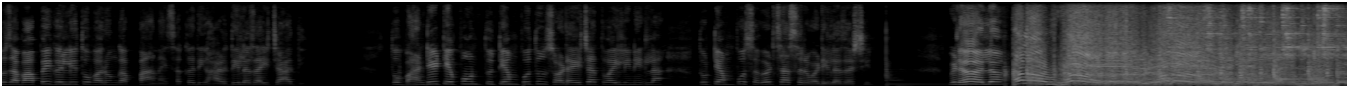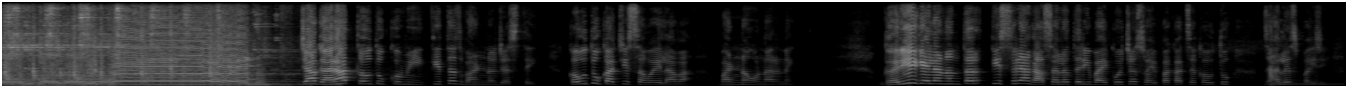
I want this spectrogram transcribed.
तुझा बापही गल्ली तो भरून गप्पा आणायचा कधी हळदीला जायच्या आधी. तो भांडे टेपून तू टेम्पोतून सोडायच्यात वाईली निघला तू टेम्पो सगळं सासरवाडीला जाशील. विढल ज्या घरात कौतुक कमी तिथंच भांडणं जास्त कौतुकाची सवय लावा भांडणं होणार नाही. घरी गेल्यानंतर तिसऱ्या घासाला तरी बायकोच्या स्वयंपाकाचं कौतुक झालंच पाहिजे.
